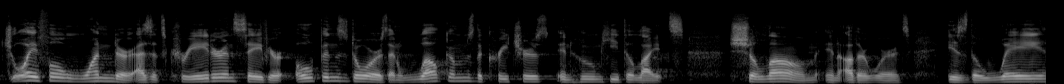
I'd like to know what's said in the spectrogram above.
joyful wonder as its creator and savior opens doors and welcomes the creatures in whom he delights. Shalom, in other words, is the way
